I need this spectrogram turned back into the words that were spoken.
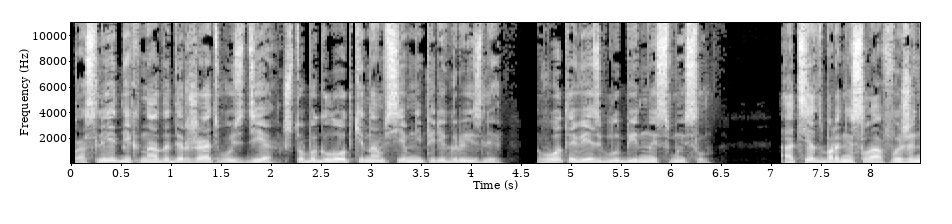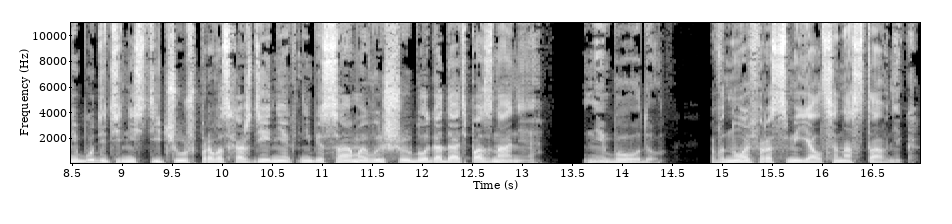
Последних надо держать в узде, чтобы глотки нам всем не перегрызли. Вот и весь глубинный смысл. Отец Бронислав, вы же не будете нести чушь про восхождение к небесам и высшую благодать познания? Не буду. Вновь рассмеялся наставник.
